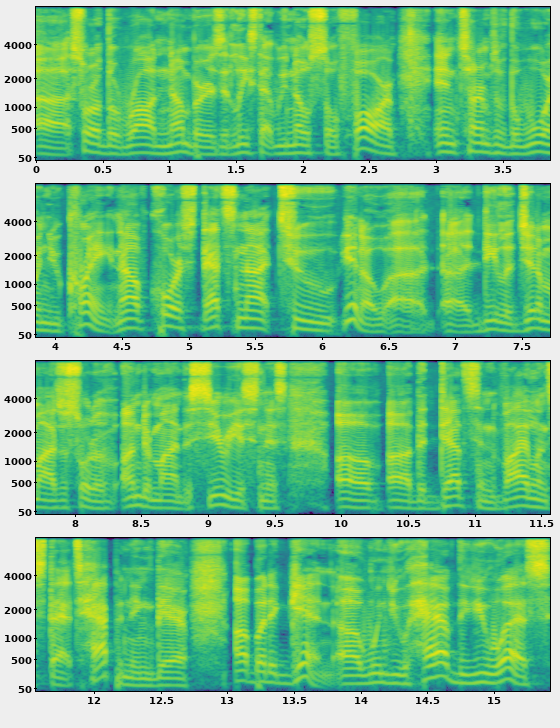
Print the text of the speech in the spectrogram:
uh, sort of the raw numbers, at least that we know so far, in terms of the war in Ukraine. Now, of course, that's not to you know uh, uh, delegitimize or sort of undermine the seriousness of uh, the deaths and violence that's happening there. Uh, but again, uh, when you have the U.S.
